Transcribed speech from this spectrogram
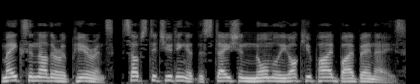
makes another appearance, substituting at the station normally occupied by Benes.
